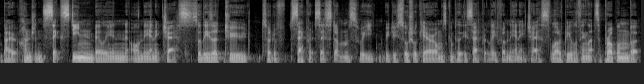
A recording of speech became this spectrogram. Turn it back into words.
about 116 billion on the NHS. So these are two sort of separate systems. We we do social care almost completely separately from the NHS. A lot of people think that's a problem, but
